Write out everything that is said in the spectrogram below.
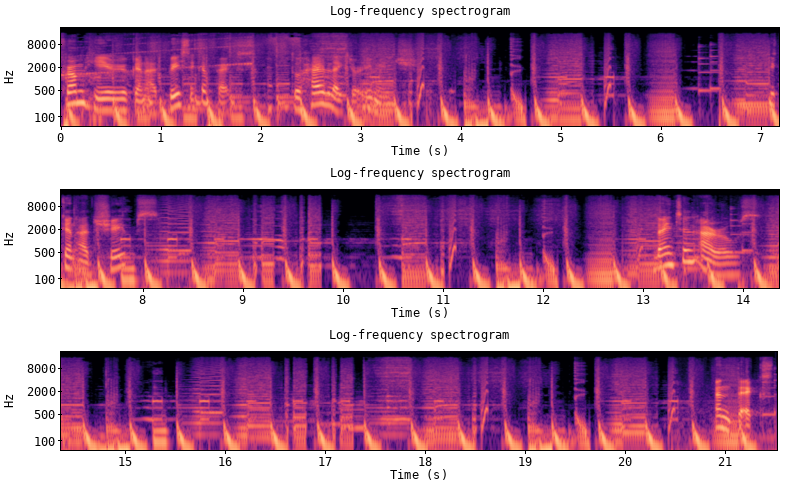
From here, you can add basic effects to highlight your image. You can add shapes, lines and arrows, and text.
